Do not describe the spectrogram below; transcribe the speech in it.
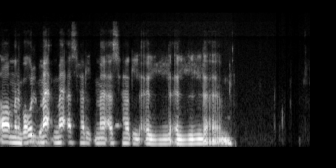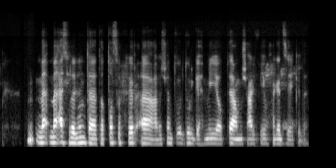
آه ما أنا بقول الجهم ما ما أسهل ما أسهل ال ال ما ما أسهل إن أنت تتصف فرقة علشان تقول دول جهمية وبتاع ومش عارف إيه وحاجات زي كده.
